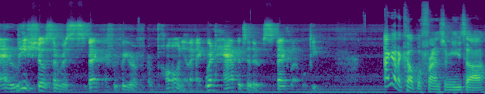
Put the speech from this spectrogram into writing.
at least show some respect for, for your opponent. Like, what happened to the respect level, people? I got a couple friends from Utah.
